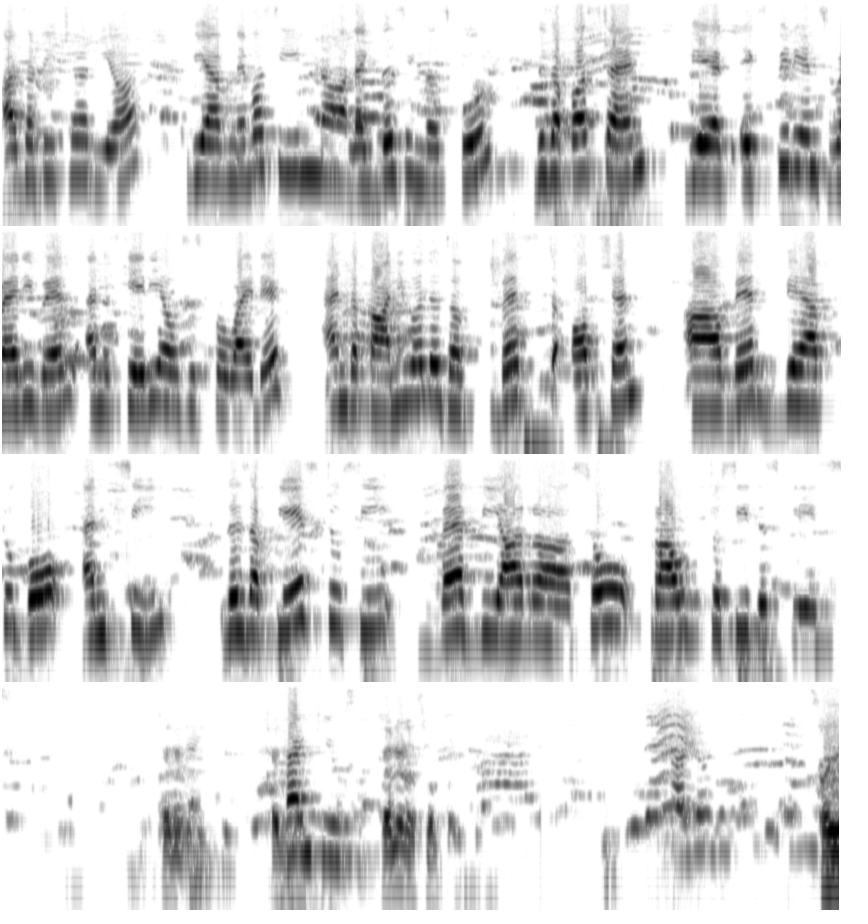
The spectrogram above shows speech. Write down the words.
As a teacher here, we have never seen uh, like this in the school. This is the first time we have experienced very well and a scary house is provided and the carnival is the best option uh, where we have to go and see. There is a place to see where we are uh, so proud to see this place. ಕನ್ನಡ. ಕನ್ನಡ ಸ್ವಲ್ಪ. ಸೊ ಈ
